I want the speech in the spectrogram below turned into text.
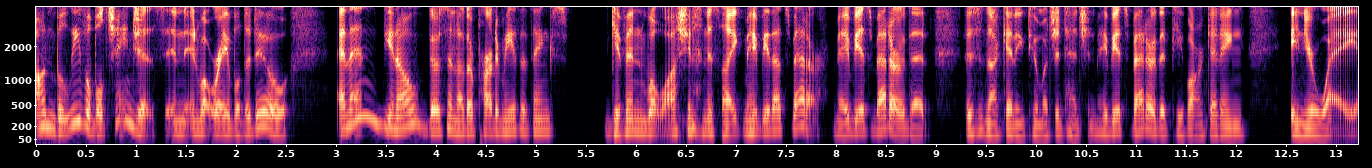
unbelievable changes in in what we're able to do. And then you know, there's another part of me that thinks, given what Washington is like, maybe that's better. Maybe it's better that this is not getting too much attention. Maybe it's better that people aren't getting in your way.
